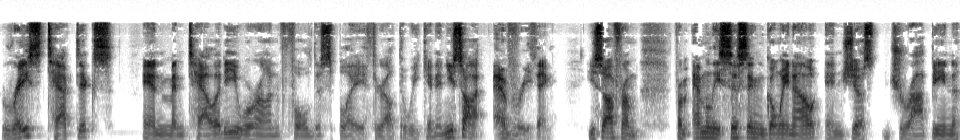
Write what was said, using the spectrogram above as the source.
race tactics and mentality were on full display throughout the weekend, and you saw everything. You saw from from Emily Sisson going out and just dropping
